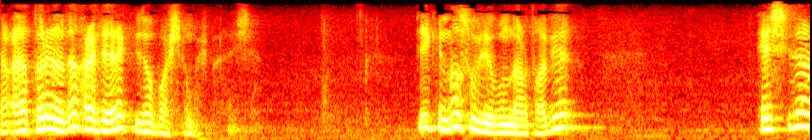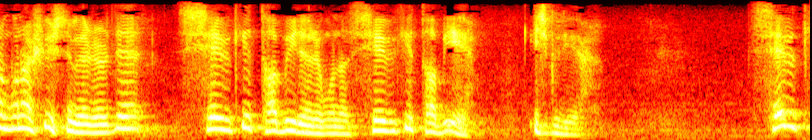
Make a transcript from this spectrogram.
Yani ayaklarına da hareket ederek yüzme başlamış böylece. Peki nasıl oluyor bunlar tabi? Eskiden buna şu isim verirdi. Sevki tabi denir buna. Sevki tabi. İçgüdüye. Sevk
